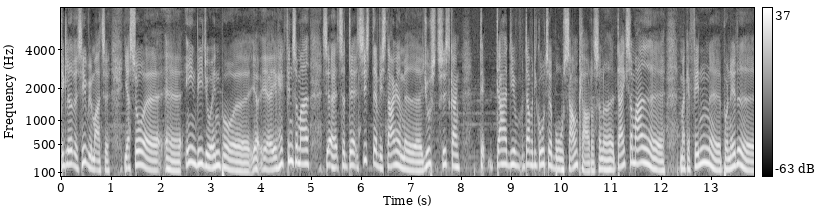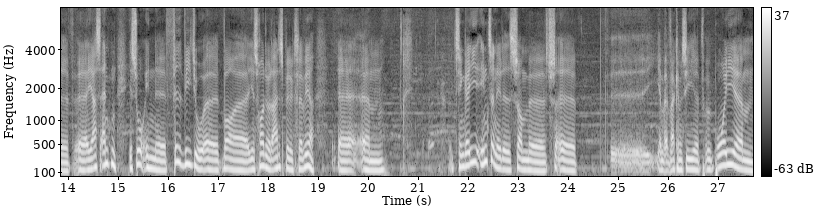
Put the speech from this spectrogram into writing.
det glæder vi os helt vildt meget til. Jeg så øh, øh, en video inde på... Øh, jeg, jeg, jeg kan ikke finde så meget. Så, øh, så det, sidst, da vi snakkede med øh, Just sidste gang, det, der, de, der var de gode til at bruge SoundCloud og sådan noget. Der er ikke så meget, øh, man kan finde øh, på nettet øh, af jeres anden. Jeg så en øh, fed video, øh, hvor øh, jeg tror, det var dig, der spillede klaver. Øh, øh, tænker I internettet som... Øh, øh, øh, jamen, hvad kan man sige? Øh, bruger I... Øh,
